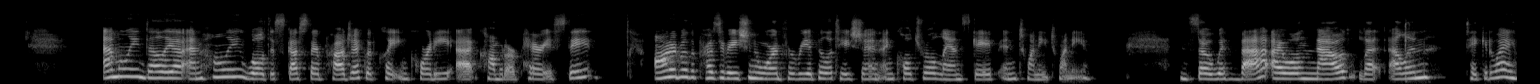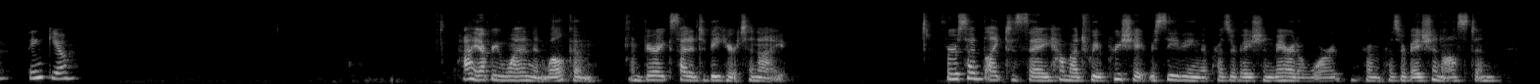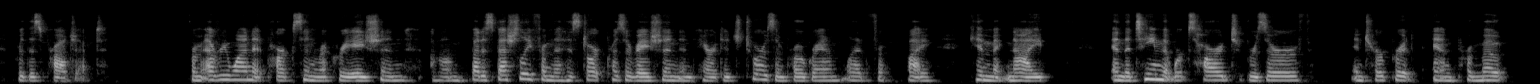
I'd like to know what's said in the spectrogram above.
Emily, Delia, and Holly will discuss their project with Clayton Korte at Commodore Perry Estate, honored with a Preservation Award for Rehabilitation and Cultural Landscape in 2020. And so with that, I will now let Ellen take it away. Thank you. Hi, everyone, and welcome. I'm very excited to be here tonight. First, I'd like to say how much we appreciate receiving the Preservation Merit Award from Preservation Austin for this project. From everyone at Parks and Recreation, um, but especially from the Historic Preservation and Heritage Tourism Program led for, by Kim McKnight and the team that works hard to preserve, interpret, and promote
